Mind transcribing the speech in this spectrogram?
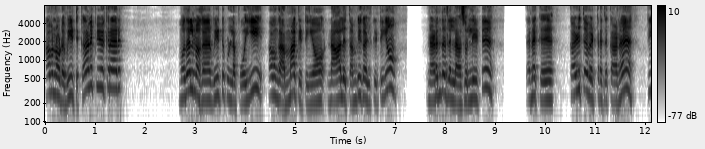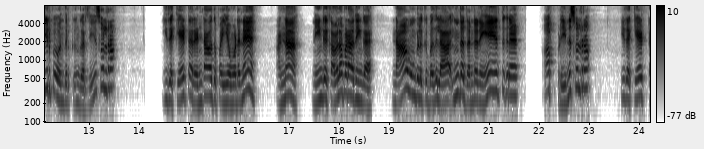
அவனோட வீட்டுக்கு அனுப்பி வைக்கிறாரு. முதல் மகன் வீட்டுக்குள்ளே போய் அவங்க அம்மா கிட்டேயும் நாலு தம்பிகள் கிட்டேயும் நடந்ததெல்லாம் சொல்லிட்டு தனக்கு கழுத்தை வெட்டுறதுக்கான தீர்ப்பு வந்திருக்குங்கிறதையும் சொல்கிறான் இதை கேட்ட ரெண்டாவது பையன் உடனே அண்ணா நீங்கள் கவலைப்படாதீங்க. நான் உங்களுக்கு பதிலாக இந்த தண்டனையை ஏற்றுக்கிறேன் அப்படின்னு சொல்கிறான் இதை கேட்ட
